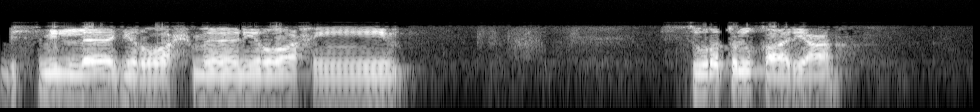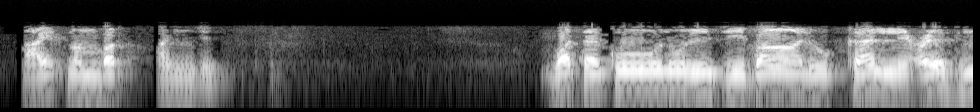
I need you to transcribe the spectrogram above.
بسم الله الرحمن الرحيم سورة القارعة آية نمبر 5 وتكون الجبال كالعهن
